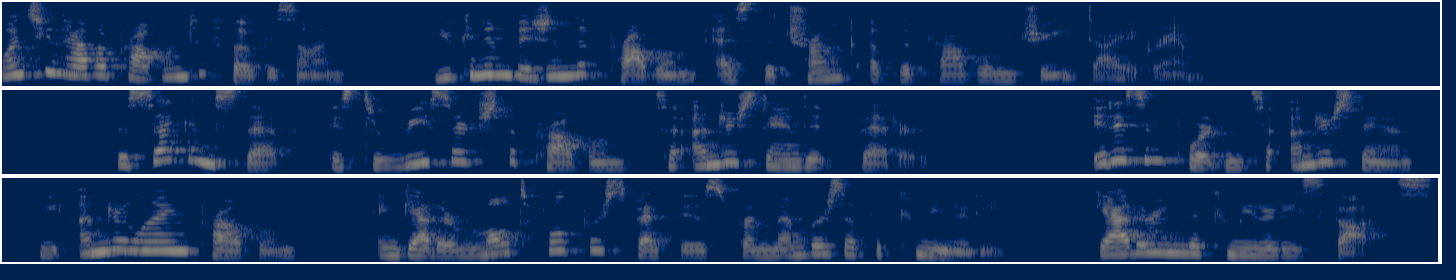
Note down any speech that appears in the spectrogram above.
Once you have a problem to focus on, you can envision the problem as the trunk of the problem tree diagram. The second step is to research the problem to understand it better. It is important to understand the underlying problem and gather multiple perspectives from members of the community, gathering the community's thoughts.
